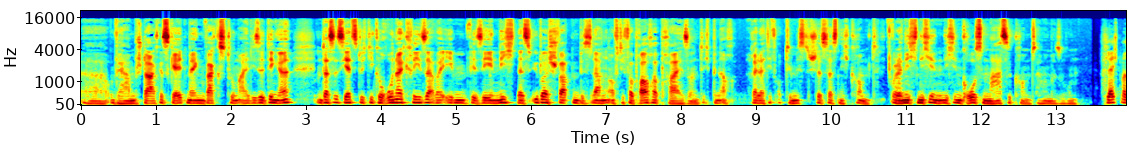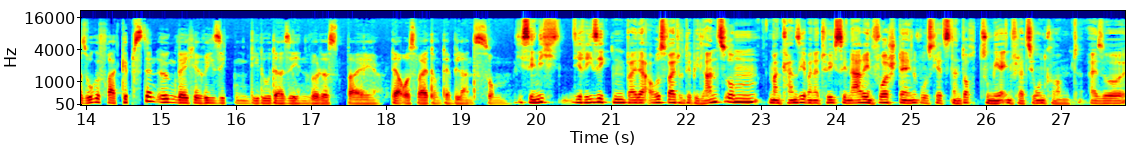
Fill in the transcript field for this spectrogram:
Äh, und wir haben starkes Geldmengenwachstum, all diese Dinge. Und das ist jetzt durch die Corona-Krise, aber eben, wir sehen nicht das Überschwappen bislang auf die Verbraucherpreise. Und ich bin auch relativ optimistisch, dass das nicht kommt. Oder nicht, nicht, in, nicht in großem Maße kommt, sagen wir mal so rum. Vielleicht mal so gefragt, gibt es denn irgendwelche Risiken, die du da sehen würdest bei der Ausweitung der Bilanzsummen? Ich sehe nicht die Risiken bei der Ausweitung der Bilanzsummen. Man kann sich aber natürlich Szenarien vorstellen, wo es jetzt dann doch zu mehr Inflation kommt. Also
